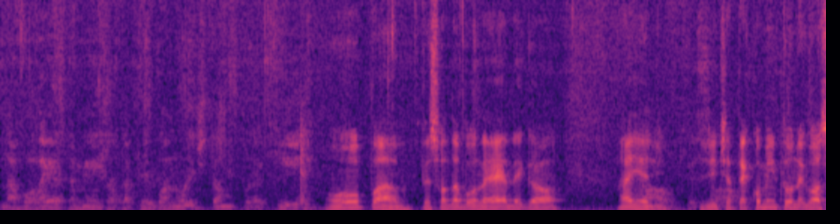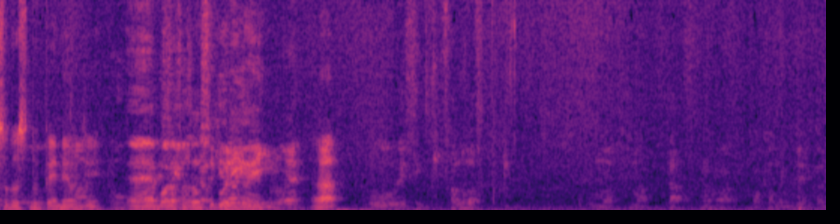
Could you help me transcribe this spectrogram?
Na boleia também, JP, boa noite, estamos por aqui. Opa, pessoal da Bolé, legal. Aí, a gente, Salve, a gente até comentou o negócio do, do pneu de. É, bora fazer um segurinho aí. Não é? Hã? O, esse que falou. Uma, uma, tá, uma, qual que é o nome dele? cara?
